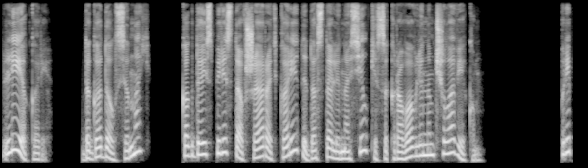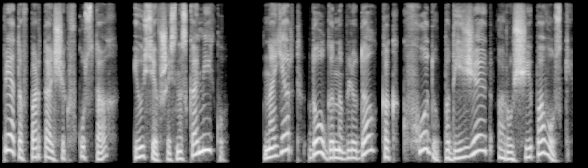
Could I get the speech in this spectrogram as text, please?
«Лекари», — догадался Най, когда из переставшей орать кареты достали носилки с окровавленным человеком. Припрятав портальщик в кустах и усевшись на скамейку, Наярд долго наблюдал, как к входу подъезжают орущие повозки.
